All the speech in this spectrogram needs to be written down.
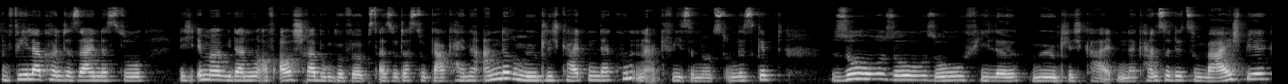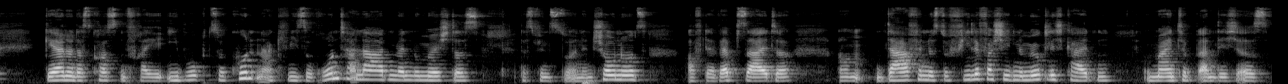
ein Fehler könnte sein, dass du dich immer wieder nur auf Ausschreibung bewirbst, also dass du gar keine andere Möglichkeiten der Kundenakquise nutzt. Und es gibt so, so, so viele Möglichkeiten. Da kannst du dir zum Beispiel gerne das kostenfreie E-Book zur Kundenakquise runterladen, wenn du möchtest. Das findest du in den Show Notes auf der Webseite. Ähm, da findest du viele verschiedene Möglichkeiten. Und mein Tipp an dich ist,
